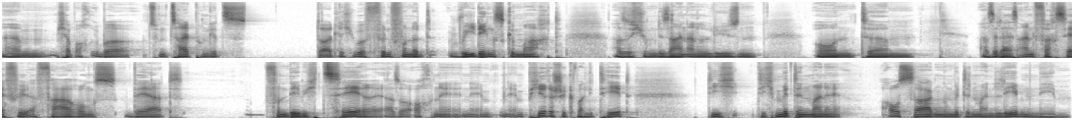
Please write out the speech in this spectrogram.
Ähm, ich habe auch über zum Zeitpunkt jetzt deutlich über 500 Readings gemacht, also Human Design Analysen und ähm, also da ist einfach sehr viel Erfahrungswert, von dem ich zehre, also auch eine, eine, eine empirische Qualität, die ich, die ich mit in meine Aussagen und mit in mein Leben nehme.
